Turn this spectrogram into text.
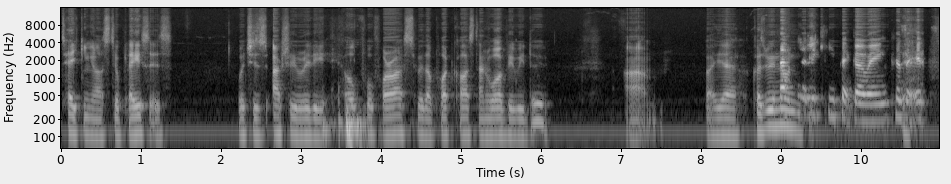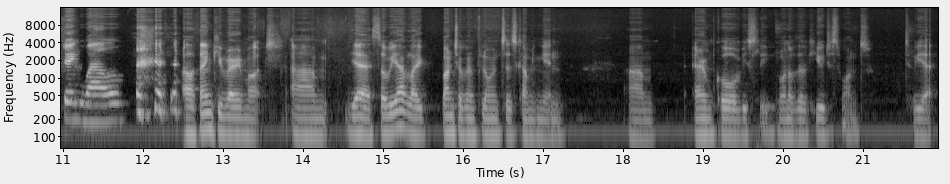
taking us to places, which is actually really helpful for us with a podcast and whatever we do. Um, but yeah, because we know definitely keep it going because it's doing well. oh, thank you very much. Um, yeah, so we have like a bunch of influencers coming in. Um, Aramco, obviously, one of the hugest ones to yet.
